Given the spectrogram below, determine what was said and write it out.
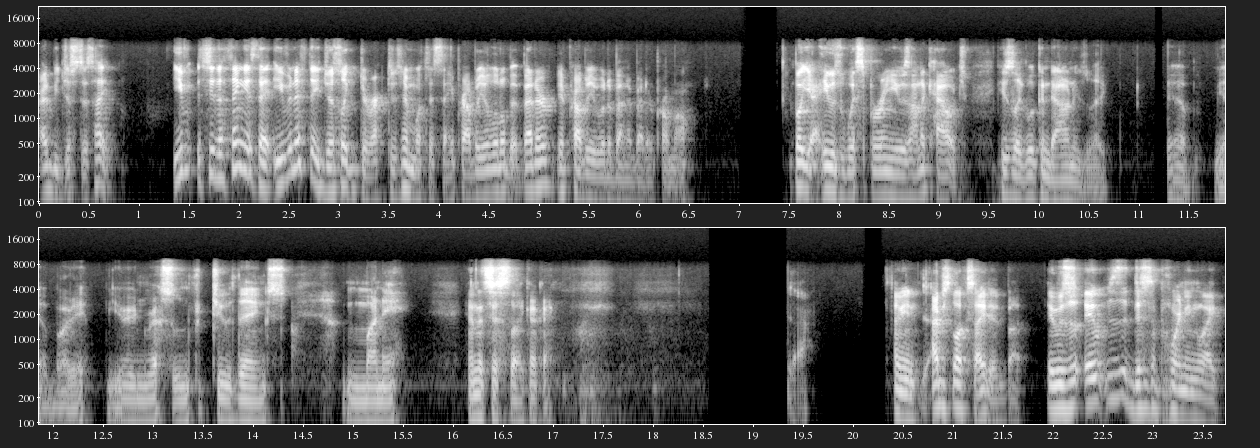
I'd be just as hype. Even see the thing is that even if they just like directed him what to say, probably a little bit better, it probably would have been a better promo. But yeah, he was whispering. He was on a couch. He's like looking down. He's like, "Yeah, yeah, buddy, you're in wrestling for two things, money." And it's just like, okay. Yeah. I mean, Yeah. I'm still excited, but it was it was a disappointing. Like,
